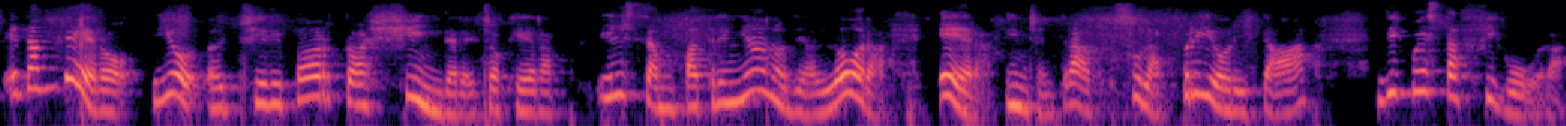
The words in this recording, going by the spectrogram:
E davvero io eh, ci riporto a scindere ciò che era il San Patrignano di allora era incentrato sulla priorità di questa figura.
